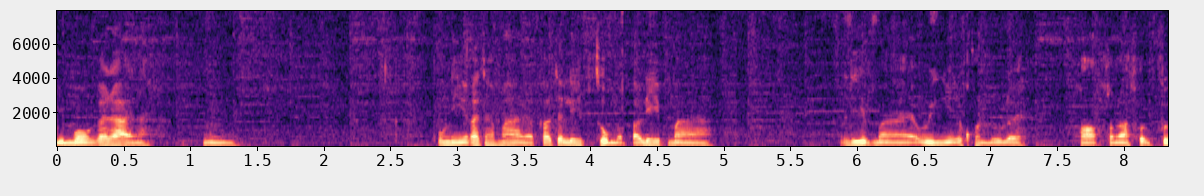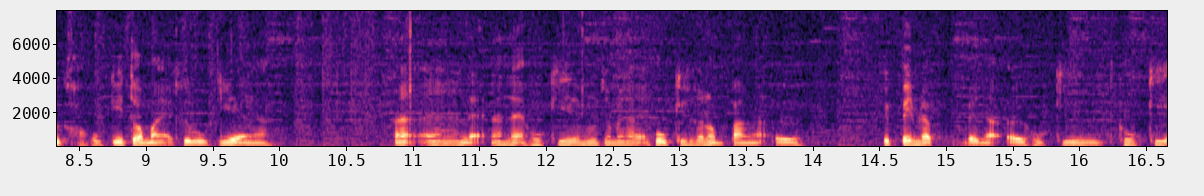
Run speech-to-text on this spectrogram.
กี่โมงก็ได้นะ อืมพรุ่งนี้ก็จะมาแล้วก็จะรีบสุ่มแล้วก็รีบมา รีบมาวิ่งให้ทุกคนดูเลย ขอสำหรับผลฝึกของคุกกี้ตัวใหม่คือคุกกี้อะไรนะอะนั่นแหละนั่นแหละคุกกี้ไม่รู้จะไม่ได้คุกกี้ขนมปังอะเออที่เป็นแบบเป็นอะเออคุกกี้คุกกี้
